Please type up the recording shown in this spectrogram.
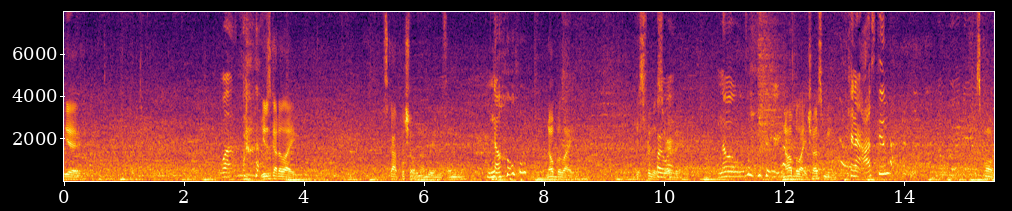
Yeah, What? you just gotta like, just gotta put your number in, you feel me? no. No, but like, it's for the For what? survey. No. No, but like, trust me, Can I ask him? it's gonna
